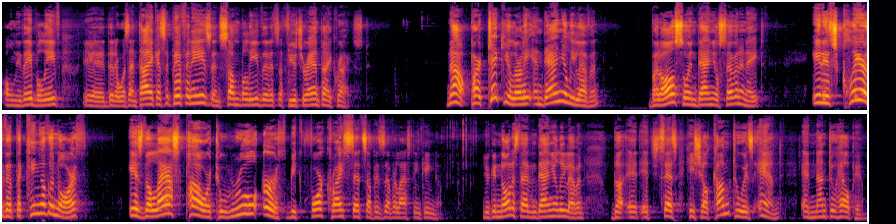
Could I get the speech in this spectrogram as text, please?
Only they believe uh, that it was Antiochus Epiphanes, and some believe that it's a future Antichrist. Now, particularly in Daniel 11, but also in Daniel 7 and 8, it is clear that the king of the north is the last power to rule earth before Christ sets up his everlasting kingdom. You can notice that in Daniel 11, the, it, it says, He shall come to his end and none to help him.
